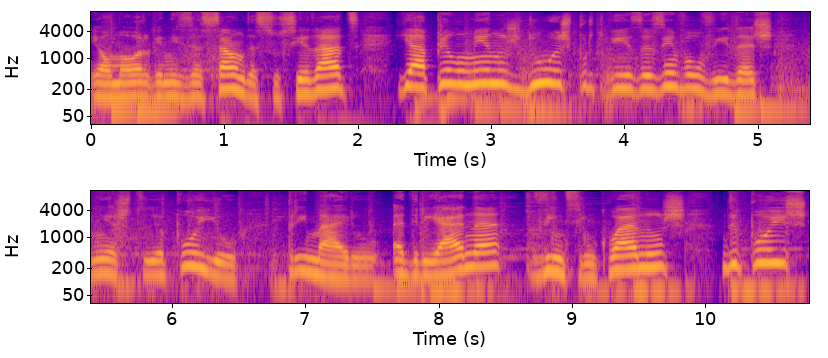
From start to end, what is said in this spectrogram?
É uma organização da sociedade e há pelo menos duas portuguesas envolvidas neste apoio. Primeiro, Adriana, 25 anos, depois,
